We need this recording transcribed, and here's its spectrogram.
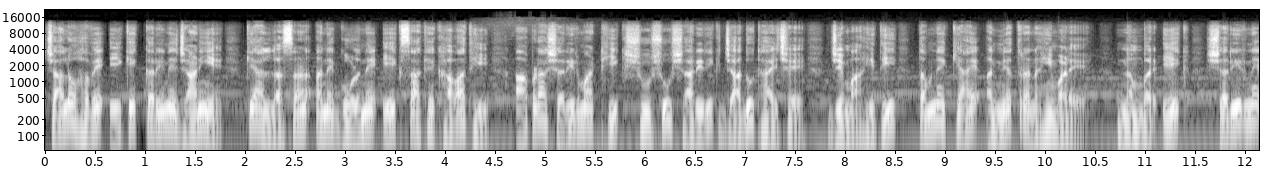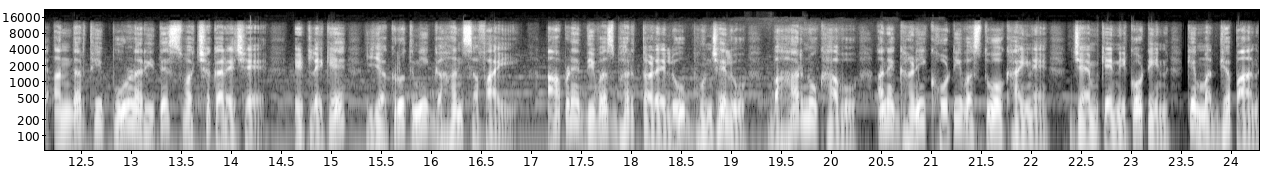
ચાલો હવે એક એક કરીને જાણીએ કે આ લસણ અને ગોળને એકસાથે ખાવાથી આપણા શરીરમાં ઠીક શું શું શારીરિક જાદુ થાય છે, જે માહિતી તમને ક્યાંય અન્યત્ર નહીં મળે. નંબર એક, શરીરને અંદરથી પૂર્ણ રીતે સ્વચ્છ કરે છે, એટલે કે યકૃતની ગહન સફાઈ. આપણે દિવસભર તળેલું, ભૂંજેલું, બહારનું ખાવું અને ઘણી ખોટી વસ્તુઓ ખાઈને, જેમ કે નિકોટીન કે મદ્યપાન,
